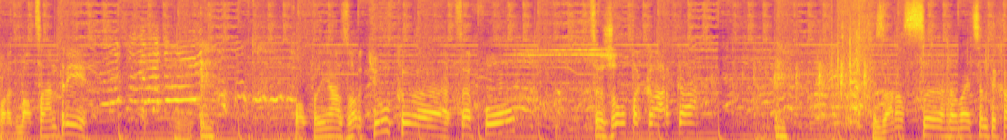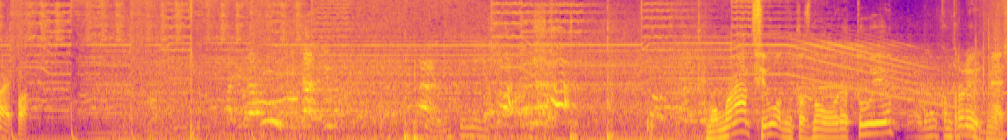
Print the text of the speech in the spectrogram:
Боротьба в центрі. Хоплення з Гортюк. Це фол. Це жовта картка. Зараз е, гравець антихайпа. Момент. Філоненко знову рятує. Контролюють м'яч.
